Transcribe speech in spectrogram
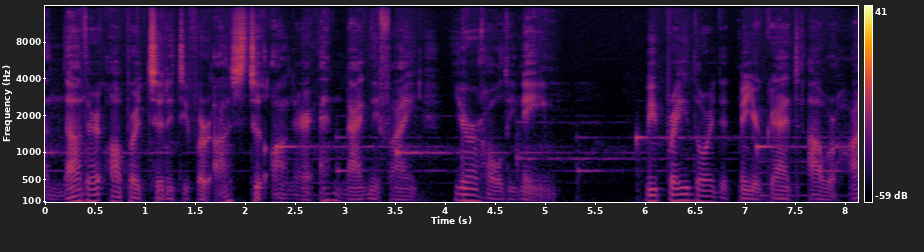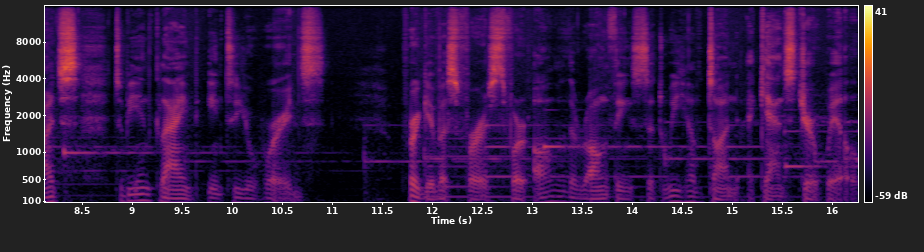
another opportunity for us to honor and magnify your holy name. We pray, Lord, that may you grant our hearts to be inclined into your words. Forgive us first for all of the wrong things that we have done against your will.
